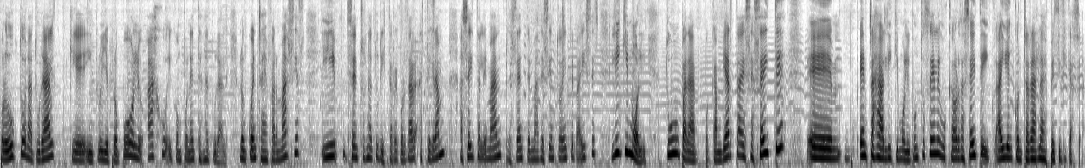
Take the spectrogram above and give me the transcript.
producto natural que incluye propóleo, ajo y componentes naturales. Lo encuentras en farmacias y centros naturistas. Recordar a este gran aceite alemán presente en más de 120 países, Liqui Moly. Tú para cambiarte ese aceite eh, entras a liquimoli.cl, buscador de aceite y ahí encontrarás las especificaciones.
